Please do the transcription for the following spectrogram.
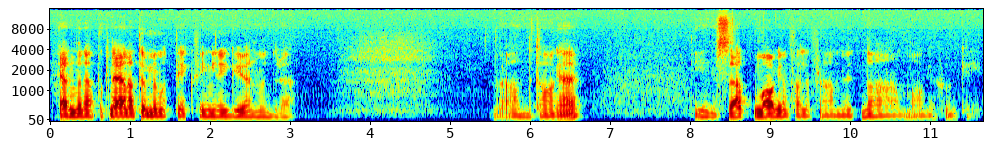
Händerna på knäna, tummen mot pekfinger i grön mudra. Några andetag här. Insatt, magen faller fram, utnam, magen sjunker in.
